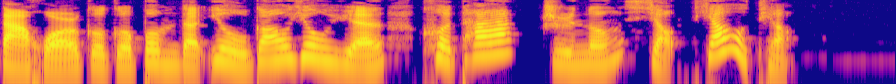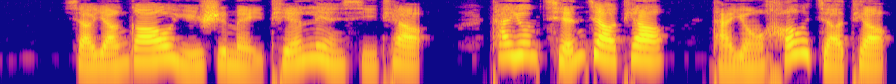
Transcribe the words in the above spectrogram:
大伙儿个个蹦得又高又远，可它只能小跳跳。小羊羔于是每天练习跳，它用前脚跳，它用后脚跳，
